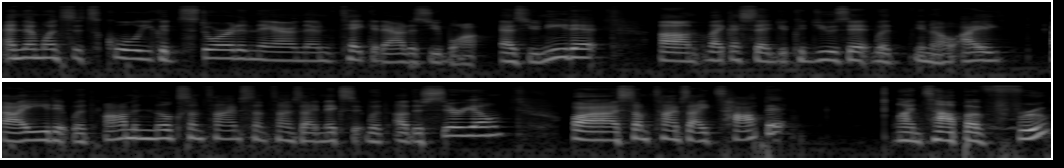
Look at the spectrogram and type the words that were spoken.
and then once it's cool, you could store it in there and then take it out as you want, as you need it. Um, like I said, you could use it with, you know, I I eat it with almond milk sometimes. Sometimes I mix it with other cereal. Uh, sometimes I top it on top of fruit,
